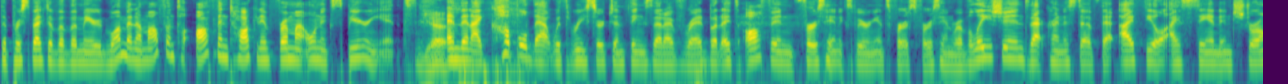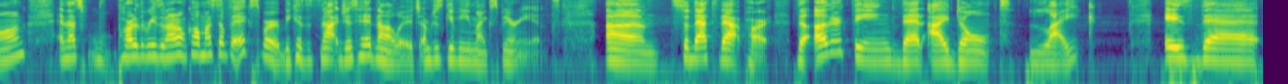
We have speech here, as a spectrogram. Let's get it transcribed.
the perspective of a married woman, I'm often t- often talking from my own experience, Yes. and then I couple that with research and things that I've read. But it's often firsthand experience first, firsthand revelations, that kind of stuff that I feel I stand in strong, and that's part of the reason I don't call myself an expert because it's not just head knowledge. I'm just giving you my experience. Um, so that's that part. The other thing that I don't like is that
